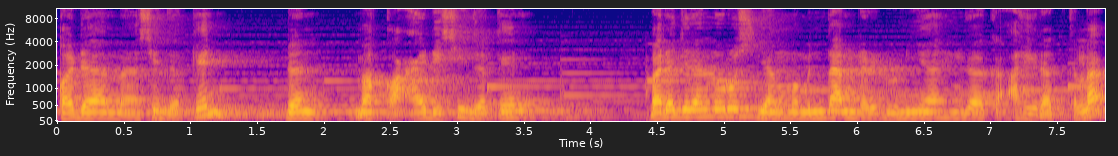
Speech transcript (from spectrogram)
qadama sidekin dan maq'adi sidekin pada jalan lurus yang membentang dari dunia hingga ke akhirat kelak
